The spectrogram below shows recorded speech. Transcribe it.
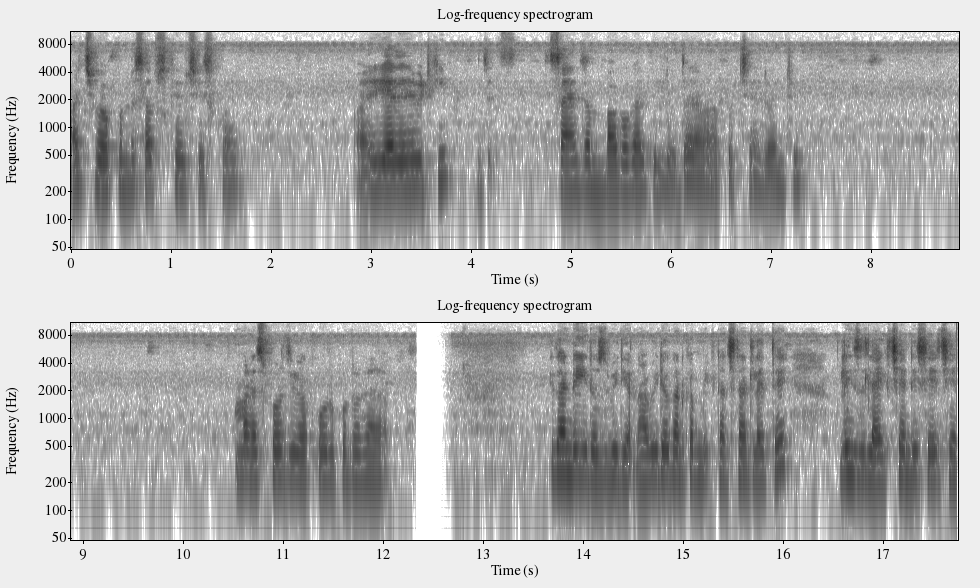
మర్చిపోకుండా సబ్స్క్రైబ్ చేసుకొని ఇవ్వాలి వీటికి సాయంత్రం బాబా గారి పిల్లు ద్వారా మనకు వచ్చినటువంటి మనస్ఫూర్తిగా కోరుకుంటున్నాను. ఇదండి ఈరోజు వీడియో. నా వీడియో కనుక మీకు నచ్చినట్లయితే ప్లీజ్ లైక్ చేయండి షేర్ చేయండి.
